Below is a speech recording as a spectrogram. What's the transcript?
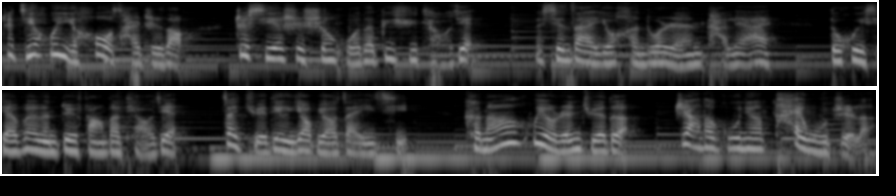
这结婚以后才知道这些是生活的必须条件。那现在有很多人谈恋爱都会先问问对方的条件。再决定要不要在一起，可能会有人觉得这样的姑娘太物质了，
